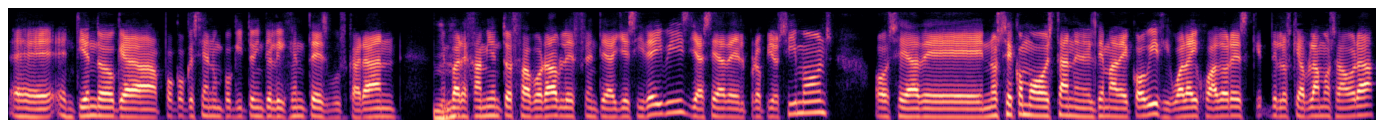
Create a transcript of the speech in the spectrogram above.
Eh, entiendo que a poco que sean un poquito inteligentes buscarán emparejamientos favorables frente a Jesse Davis, ya sea del propio Simmons o sea de no sé cómo están en el tema de COVID, igual hay jugadores que- de los que hablamos ahora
